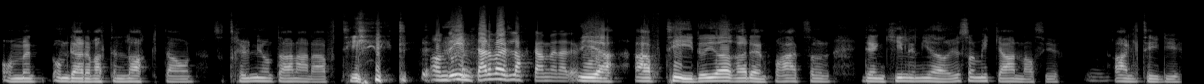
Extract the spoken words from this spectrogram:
om, om det hade varit en lockdown, så tror jag inte han hade haft tid. Om det inte hade varit lockdown menar du? ja, haft tid att göra den för att så, den killen gör ju så mycket annars ju. Mm. Alltid ju.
